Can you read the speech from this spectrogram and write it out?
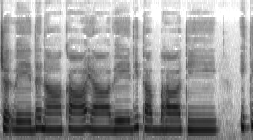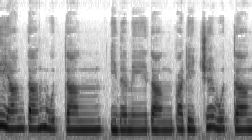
ච වේදනා කායා වේදිතබ්බාති ඉති යං තං උත්තං ඉදමේ තං පටිච්ච උත්තං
